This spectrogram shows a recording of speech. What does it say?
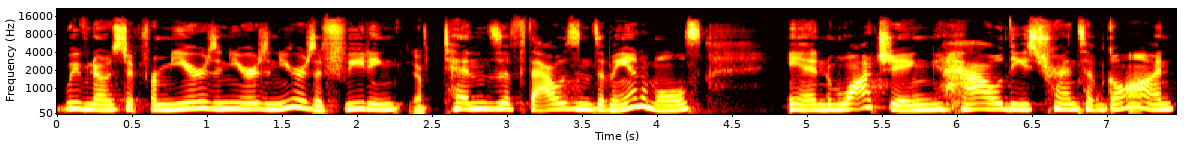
we've noticed it from years and years and years of feeding Yep. tens of thousands of animals and watching how these trends have gone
